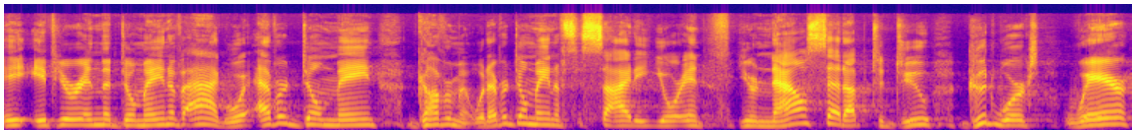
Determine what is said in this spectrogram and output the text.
if you're in the domain of ag, wherever domain, government, whatever domain of society you're in, you're now set up to do good works where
